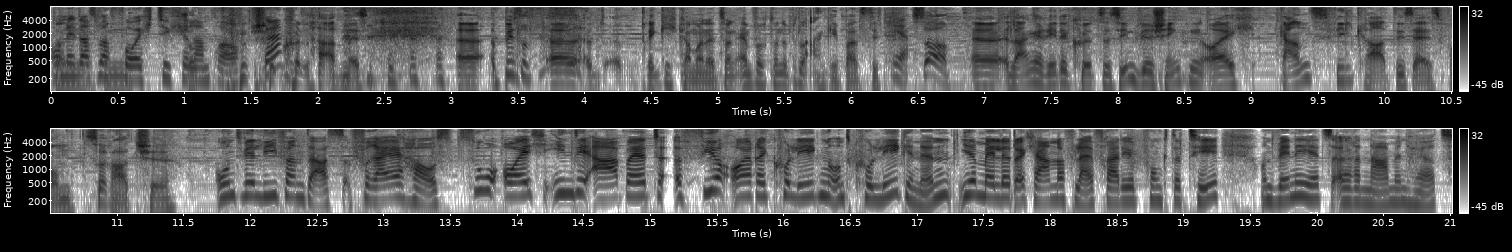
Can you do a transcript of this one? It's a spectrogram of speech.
ohne dass man Feuchttücher dann braucht, gell? Schokoladeneis. äh, ein bisschen äh, dreckig kann man nicht sagen, einfach dann ein bisschen angepasst ist. Ja. So, äh, lange Rede, kurzer Sinn. Wir schenken euch ganz viel Gratis-Eis von Sorace. Und wir liefern das freie Haus zu euch in die Arbeit für eure Kollegen und Kolleginnen. Ihr meldet euch an auf liveradio.at und wenn ihr jetzt euren Namen hört,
